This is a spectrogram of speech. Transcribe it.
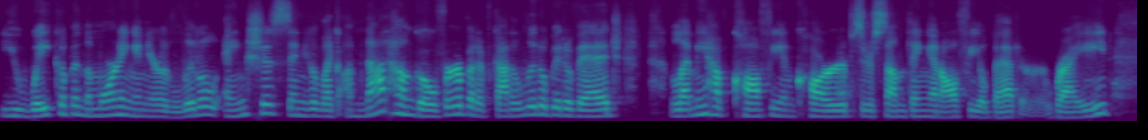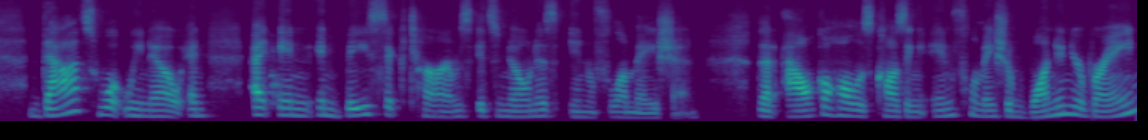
you wake up in the morning and you're a little anxious and you're like, I'm not hungover, but I've got a little bit of edge. Let me have coffee and carbs or something and I'll feel better, right? That's what we know. And uh, in, in basic terms, it's known as inflammation. That alcohol is causing inflammation, one in your brain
